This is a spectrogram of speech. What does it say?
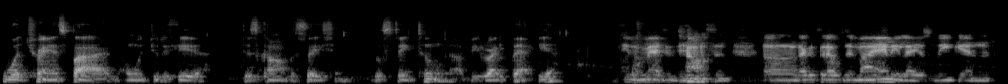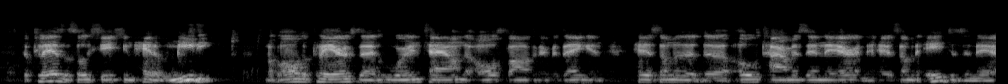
what transpired. I want you to hear this conversation. So stay tuned. I'll be right back. Yeah. You know, Magic Johnson. Uh, like I said, I was in Miami last week, and the Players Association had a meeting of all the players that who were in town, the All and everything, and had some of the, the old timers in there, and had some of the agents in there.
